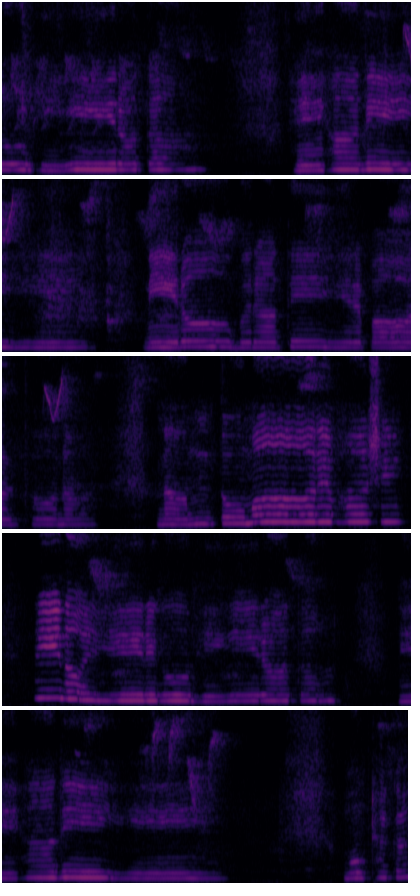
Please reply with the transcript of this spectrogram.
গভীরতা। হে হাদি ঢাকা,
